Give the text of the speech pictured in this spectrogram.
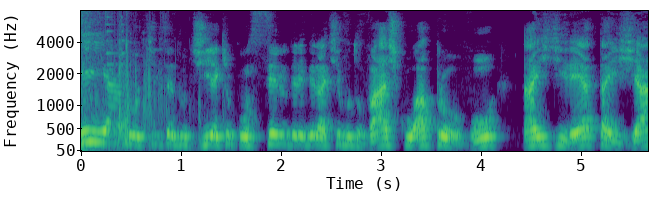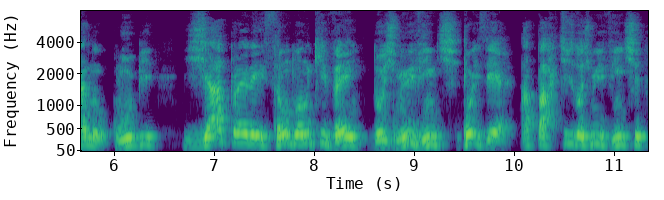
E a notícia do dia é que o Conselho Deliberativo do Vasco aprovou as diretas já no clube já para a eleição do ano que vem, 2020. Pois é, a partir de 2020,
